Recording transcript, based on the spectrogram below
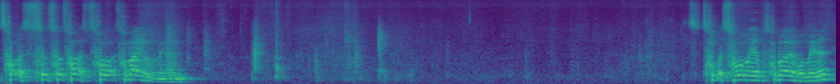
서방에 보면은 서, 서방에, 서방에 보면은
